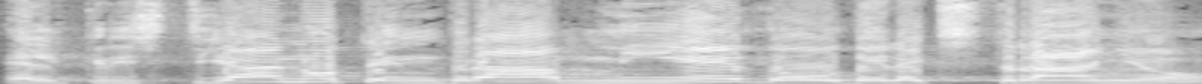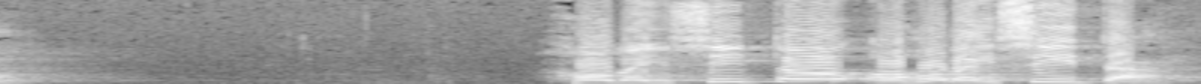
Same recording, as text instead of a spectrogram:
El cristiano tendrá miedo del extraño. Jovencito o jovencita,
